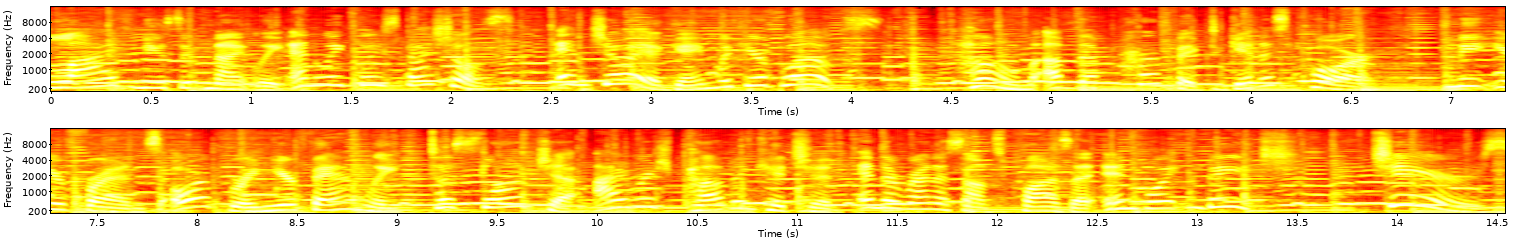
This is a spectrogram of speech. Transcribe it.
Live music nightly and weekly specials. Enjoy a game with your blokes. Home of the perfect Guinness pour. Meet your friends or bring your family to Slainte Irish Pub and Kitchen in the Renaissance Plaza in Boynton Beach. Cheers!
